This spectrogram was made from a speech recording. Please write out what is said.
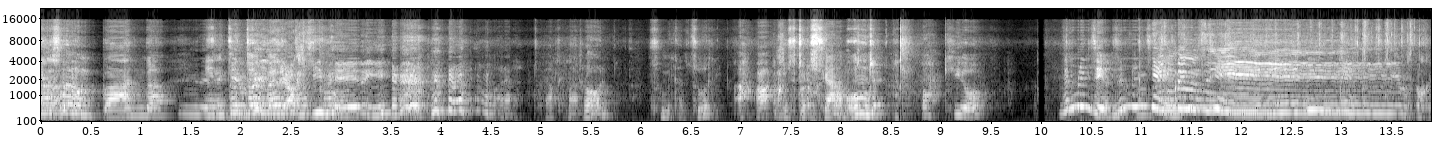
Io sono un panda. In tutto il vero occhi veri. Guarda, gli occhi marroni. Su mica azzurri. Ah, Non scherziamo. Cioè, Occhio. Zembrinzio, zembrinzio. Brinzi. Ok.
